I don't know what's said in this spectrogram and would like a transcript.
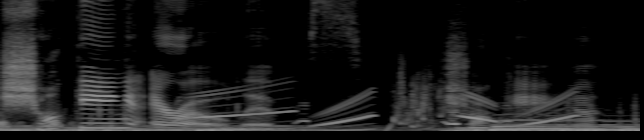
Shocking arrow lips. Shocking.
